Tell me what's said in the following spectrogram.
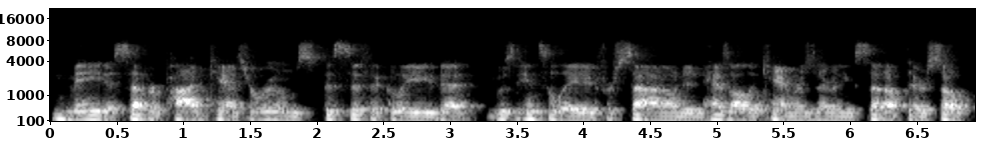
made a separate podcast room specifically that was insulated for sound and has all the cameras and everything set up there. So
